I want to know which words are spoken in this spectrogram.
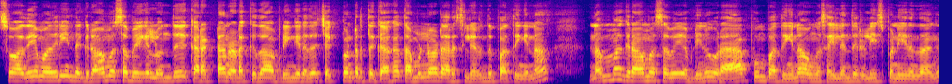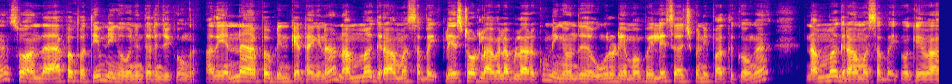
ஸோ அதே மாதிரி இந்த கிராம சபைகள் வந்து கரெக்டாக நடக்குதா அப்படிங்கிறத செக் பண்ணுறதுக்காக தமிழ்நாடு அரசுலேருந்து பார்த்தீங்கன்னா நம்ம கிராம சபை அப்படின்னு ஒரு ஆப்பும் பார்த்தீங்கன்னா அவங்க சைட்லேருந்து ரிலீஸ் பண்ணியிருந்தாங்க. ஸோ அந்த ஆப்பை பற்றியும் நீங்கள் கொஞ்சம் தெரிஞ்சுக்கோங்க. அது என்ன ஆப் அப்படின்னு கேட்டாங்கன்னா நம்ம கிராம சபை. ப்ளே ஸ்டோரில் அவைலபிளாக இருக்கும். நீங்கள் வந்து உங்களுடைய மொபைல்லே சர்ச் பண்ணி பார்த்துக்கோங்க நம்ம கிராம சபை. ஓகேவா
